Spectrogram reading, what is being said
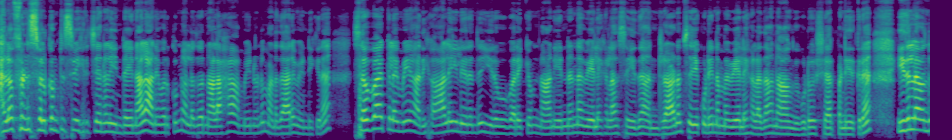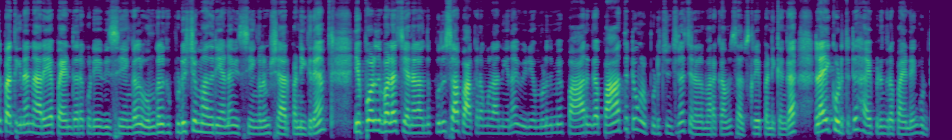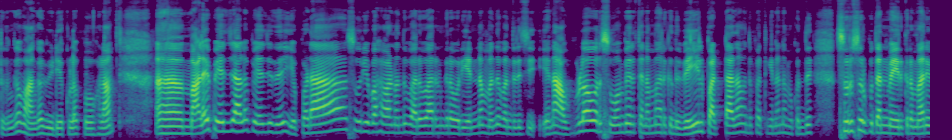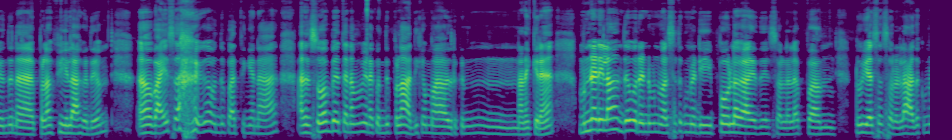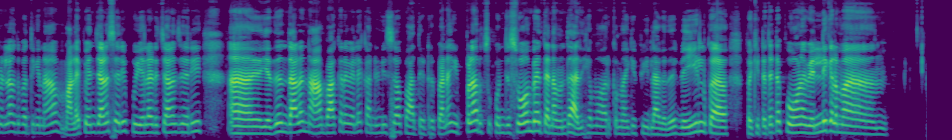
Hello friends welcome to ஸ்வீகிரி channel இன்றைய நாள் அனைவருக்கும் நல்லதொரு நாளாக அமையணும்னு மனதார வேண்டிக்கிறேன். செவ்வாய்க்கிழமை அதிகாலையிலிருந்து இரவு வரைக்கும் நான் என்னென்ன வேலைகள்லாம் செய்து அன்றாடம் செய்யக்கூடிய நம்ம வேலைகளை தான் நான் அங்கே கூட ஷேர் பண்ணியிருக்கிறேன். இதில் வந்து பார்த்திங்கன்னா நிறைய பயன் தரக்கூடிய விஷயங்கள் உங்களுக்கு பிடிச்ச மாதிரியான விஷயங்களும் ஷேர் பண்ணிக்கிறேன். எப்பொழுது போல் சேனலை வந்து புதுசாக பார்க்குறவங்களா இருந்தீங்கன்னா வீடியோ முழுதுமே பாருங்கள் பார்த்துட்டு உங்களுக்கு பிடிச்சிருந்துச்சின்னா சேனலை மறக்காமல் சப்ஸ்கிரைப் பண்ணிக்கோங்க. லைக் கொடுத்துட்டு ஹைப்பிடுங்கிற பாயிண்டையும் கொடுத்துக்கோங்க. வாங்க வீடியோக்குள்ளே போகலாம். மழை பெஞ்சாலும் பேஞ்சுது. எப்படா சூரிய பகவான் வந்து வருவாருங்கிற ஒரு எண்ணம் வந்து வந்துடுச்சு. ஏன்னா அவ்வளோ ஒரு சோம்பேறித்தனமாக இருக்குது இந்த வெயில் பட்டால் தான் வந்து பார்த்திங்கன்னா நமக்கு வந்து சுறுசுறுப்பு தன்மை இருக்கிற மாதிரி வந்து நான் இப்போலாம் ஃபீல் ஆகுது. வயசாக வந்து பார்த்திங்கன்னா அந்த சோம்பேறித்தனமும் எனக்கு வந்து இப்போலாம் அதிகமாக இருக்குன்னு நினைக்கிறேன். முன்னாடிலாம் வந்து ஒரு ரெண்டு மூணு வருஷத்துக்கு முன்னாடி இப்போ உள்ள இது சொல்லலை. இப்போ டூ இயர்ஸாக சொல்லலை. அதுக்கு முன்னாடிலாம் வந்து பார்த்திங்கன்னா மழை பெஞ்சாலும் சரி புயல் அடித்தாலும் சரி எது இருந்தாலும் நான் பார்க்குற வேலையை கண்டினியூஸாக பார்த்துட்ருப்பேன் ஆனால் இப்போலாம் கொஞ்சம் சோம்பேறித்தனம் வந்து அதிகமாக இருக்க மாதிரி ஃபீல் ஆகுது. வெயில் இப்போ கிட்டத்தட்ட போன வெள்ளிக்கிழம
